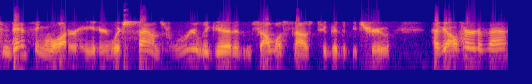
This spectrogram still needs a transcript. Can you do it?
condensing water heater, which sounds really good. It almost sounds too good to be true. Have y'all heard of that?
